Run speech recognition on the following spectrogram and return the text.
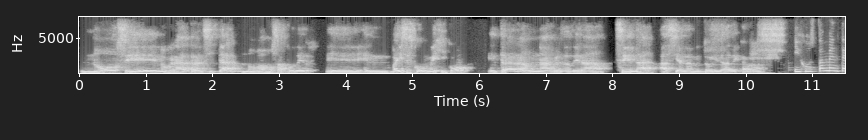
no se logra transitar, no vamos a poder eh, en países como México entrar a una verdadera senda hacia la mentalidad de carbono. Y justamente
